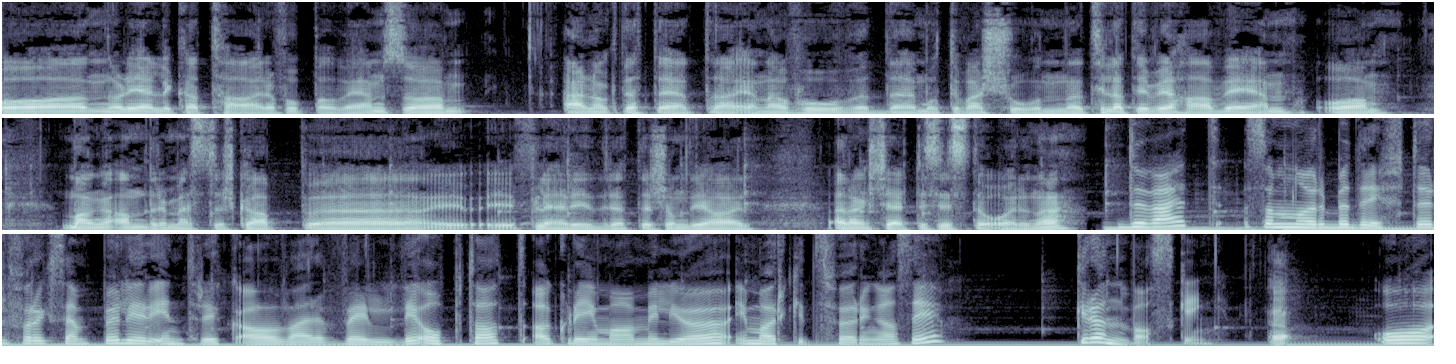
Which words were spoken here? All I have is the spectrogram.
Og når det gjelder Qatar og fotball-VM, så er nok dette et en av hovedmotivasjonene til at de vil ha VM. og mange andre mesterskap i, i, flere idretter som de har arrangert de siste årene. Du veit, som når bedrifter f.eks. gir inntrykk av å være veldig opptatt av klima og miljø i markedsføringa si. Grønnvasking. Ja. Og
